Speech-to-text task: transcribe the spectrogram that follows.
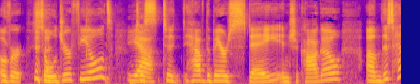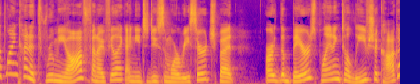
over Soldier Field. to Yeah. s- to, have the Bears stay in Chicago. Um, this headline kind of threw me off, and I feel like I need to do some more research. But are the Bears planning to leave Chicago?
